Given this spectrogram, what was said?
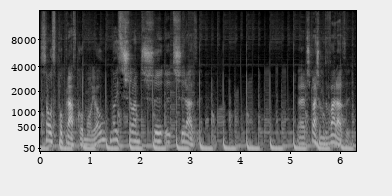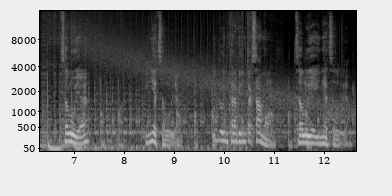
są z poprawką moją, no i strzelam trzy, trzy razy. E, przepraszam, dwa razy. Celuję i nie celuję. I drugim karabinem tak samo. Celuję i nie celuję.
